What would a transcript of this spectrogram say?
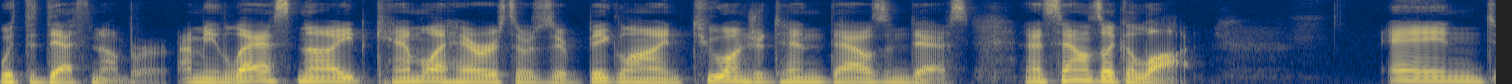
with the death number. I mean, last night, Kamala Harris, there was their big line 210,000 deaths. And it sounds like a lot. And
